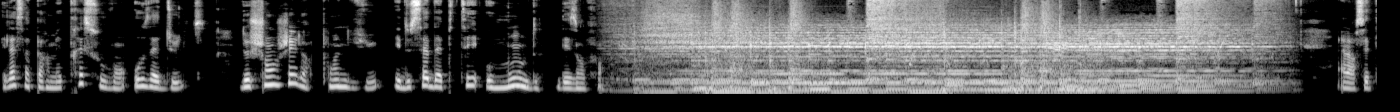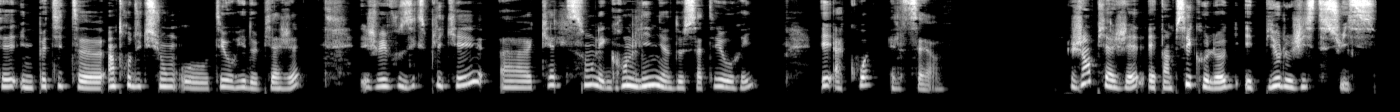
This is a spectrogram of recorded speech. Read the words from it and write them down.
Et là, ça permet très souvent aux adultes de changer leur point de vue et de s'adapter au monde des enfants. Alors c'était une petite euh, introduction aux théories de Piaget. Je vais vous expliquer euh, quelles sont les grandes lignes de sa théorie et à quoi elles servent. Jean Piaget est un psychologue et biologiste suisse.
